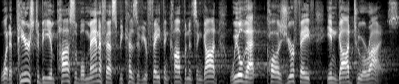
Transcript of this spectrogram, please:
what appears to be impossible manifest because of your faith and confidence in God, will that cause your faith in God to arise?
